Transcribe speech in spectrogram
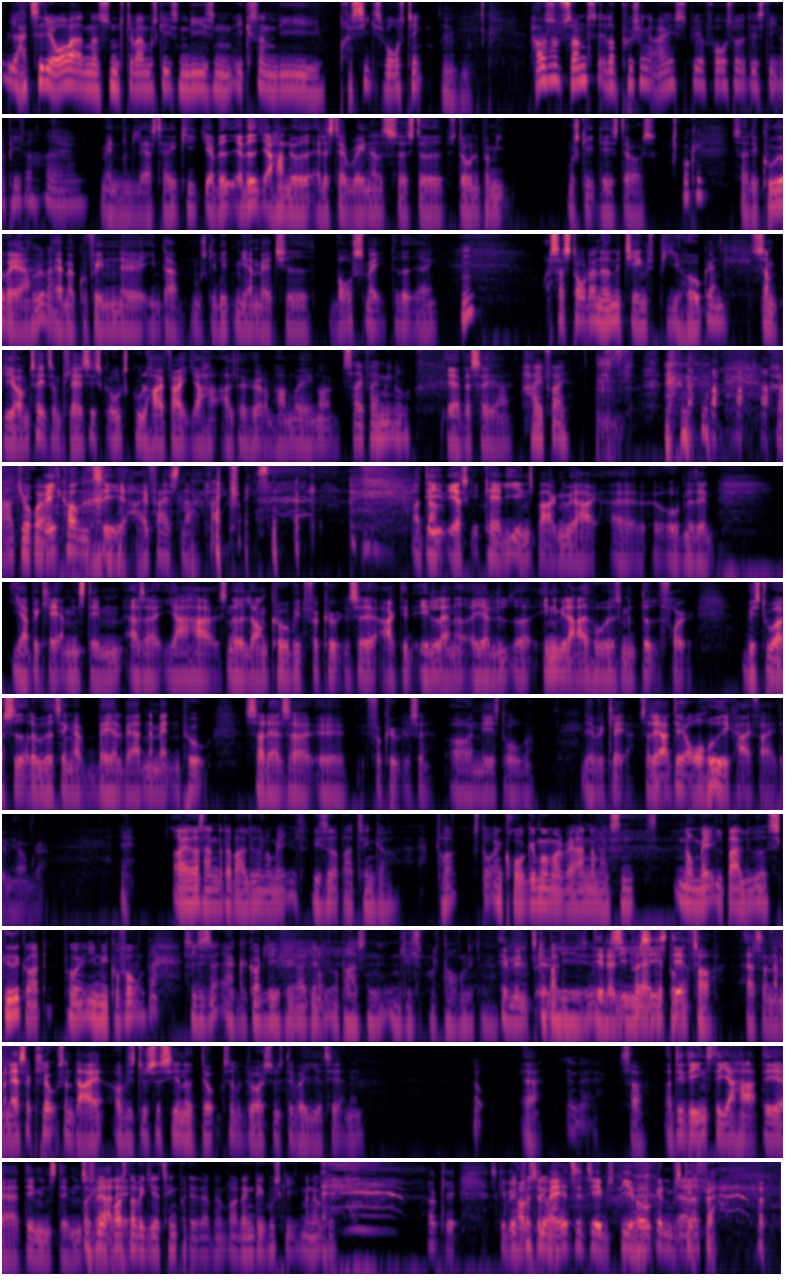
jeg har tidligere overvejet den, og synes, det var måske sådan lige sådan, ikke sådan lige præcis vores ting. Mm-hmm. House of Sons eller Pushing Ice bliver foreslået, det er Sten og Peter. Ja, øh. men lad os tage det kig. Jeg ved, jeg ved, jeg har noget Alastair Reynolds øh, stået, stående på min måske liste også. Okay. Så det kunne jo være, kunne være. at man kunne finde øh, en, der måske lidt mere matchede vores smag, det ved jeg ikke. Mm. Og så står der noget med James P. Hogan, som bliver omtalt som klassisk old school hi-fi. Jeg har aldrig hørt om ham, må jeg indrømme. Sci-fi, mener du? Ja, hvad sagde jeg? Hi-fi. Radiorør. Velkommen til Hi-Fi Snak. Hi-Fi Snak. Og det jeg kan jeg lige indsparke, nu jeg har øh, åbnet den. Jeg beklager min stemme. Altså, jeg har sådan noget long covid-forkølelse-agtigt et eller andet, og jeg lyder inde i mit eget hoved som en død frø. Hvis du også sidder derude og tænker, hvad i alverden er manden på, så er det altså øh, forkølelse og næsdråber. Jeg beklager. Så det er, det er overhovedet ikke hi-fi i den her omgang. Ja, og alle andre, der bare lyder normalt. Vi sidder bare og tænker, hvor stor en krukke må man være, når man sådan normalt bare lyder skide godt på en mikrofon. Så ligesom, jeg kan godt lige høre, at jeg lyder bare sådan en lille smule dårligt. Jamen, skal bare lige det er da lige præcis derfor. Altså, når man er så klog som dig, og hvis du så siger noget dumt, så vil du også synes, det var irriterende, ikke? Jo. Ja. Men, uh... Så, og det er det eneste, jeg har, det er, det er min stemme til hverdag. Og så vil jeg også lige at tænke på det der, hvordan det kunne ske, men okay. Okay, skal vi hoppe tilbage til James B. Hogan måske, ja, før,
